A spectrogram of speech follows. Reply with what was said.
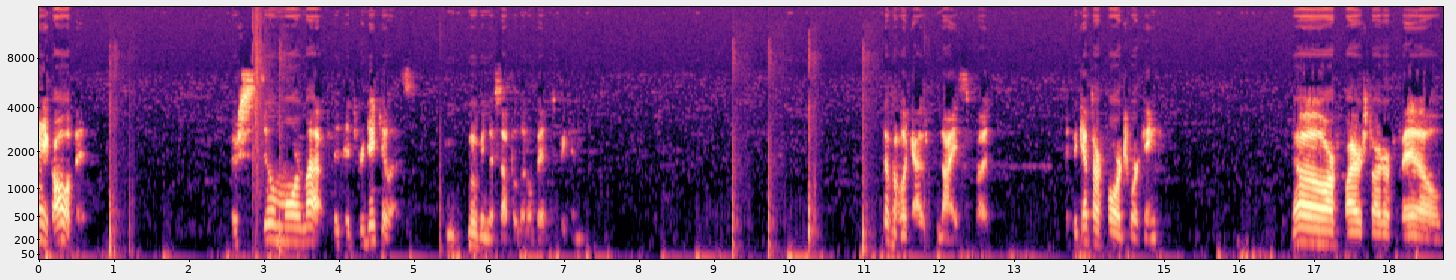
take all of it. There's still more left. It, it's ridiculous. I'm moving this up a little bit so we can doesn't look as nice, but if it gets our forge working. No, our fire starter failed.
